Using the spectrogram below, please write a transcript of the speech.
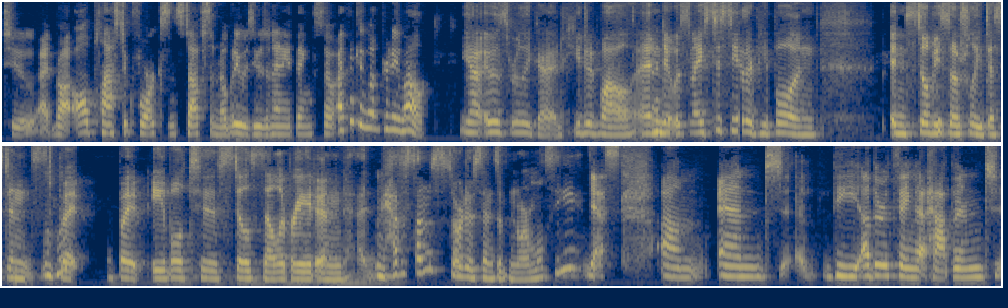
to i brought all plastic forks and stuff so nobody was using anything so i think it went pretty well Yeah, it was really good. You did well, and, And- it was nice to see other people and and still be socially distanced, Mhm. but but able to still celebrate and have some sort of sense of normalcy. Yes. Um, and the other thing that happened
